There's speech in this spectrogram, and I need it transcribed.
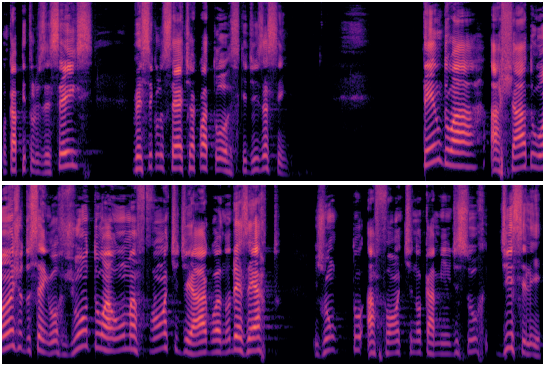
no capítulo 16, versículo 7 a 14, que diz assim: Tendo-a achado o anjo do Senhor junto a uma fonte de água no deserto, junto à fonte no caminho de Sur, disse-lhe:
